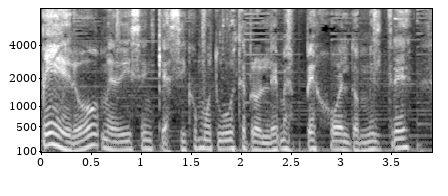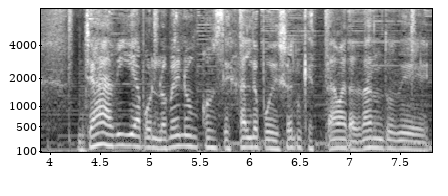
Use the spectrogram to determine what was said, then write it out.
pero me dicen que así como tuvo este problema espejo el 2003, ya había por lo menos un concejal de oposición que estaba tratando de,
